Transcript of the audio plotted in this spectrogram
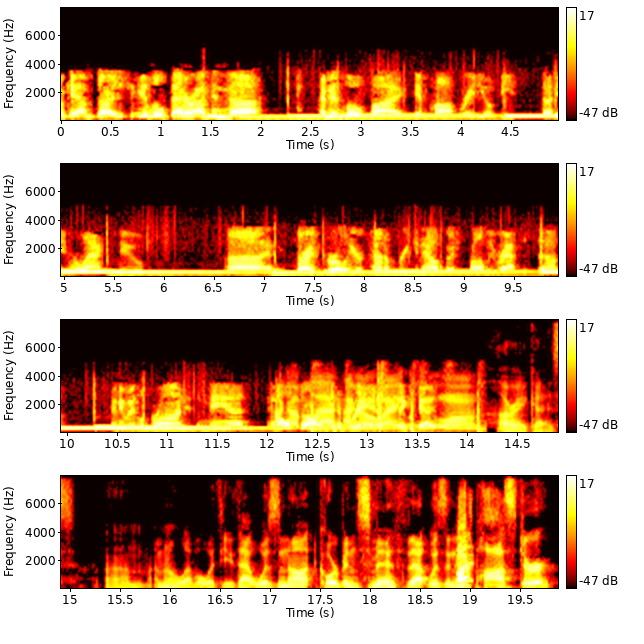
Okay, I'm sorry. This should be a little better. I'm in uh, I'm in lo-fi hip hop radio beats to study and relax to. Uh, and sorry, the girl here is kind of freaking out, so I should probably wrap this up. Anyway, LeBron is a man, an all-star, and a brand. Thanks, guys. All right, guys. Um, I'm gonna level with you. That was not Corbin Smith. That was an What? imposter.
